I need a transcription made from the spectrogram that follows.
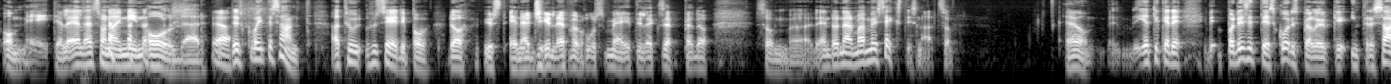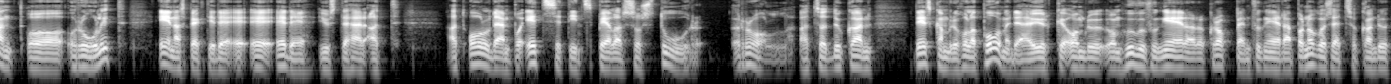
om mig, till, eller sådana i min ålder. Ja. Det skulle vara intressant, att hur, hur ser de på då just energy level hos mig till exempel, då, som eh, ändå närmar mig 60 snart. Så. Ja, jag tycker det, på det sättet är skådespelaryrket intressant och, och roligt. En aspekt i det är, är, är det just det här att, att åldern på ett sätt inte spelar så stor roll. Alltså du kan, dels kan du hålla på med det här yrket om, du, om huvudet fungerar och kroppen fungerar på något sätt så kan du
